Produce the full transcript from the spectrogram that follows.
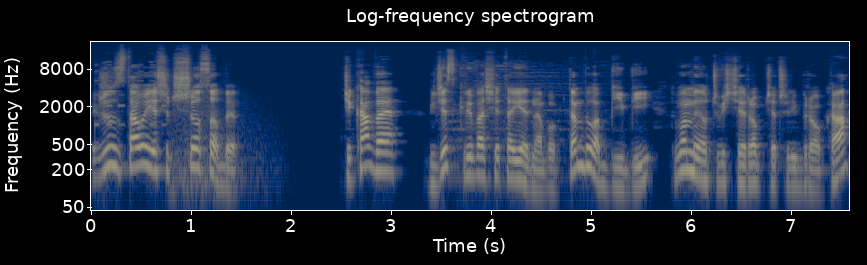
Także zostały jeszcze trzy osoby. Ciekawe, gdzie skrywa się ta jedna, bo tam była Bibi, tu mamy oczywiście Robcia, czyli Broka,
